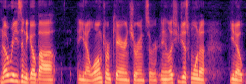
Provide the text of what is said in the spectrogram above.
No reason to go buy, you know, long-term care insurance, or unless you just want to, you know,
